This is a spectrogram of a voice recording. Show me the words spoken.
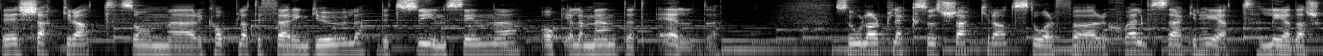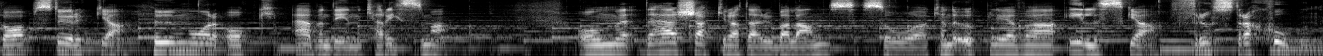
Det är chakrat som är kopplat till färgen gul, ditt synsinne och elementet eld. Solar plexus chakrat står för självsäkerhet, ledarskap, styrka, humor och även din karisma. Om det här chakrat är ur balans så kan du uppleva ilska, frustration,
